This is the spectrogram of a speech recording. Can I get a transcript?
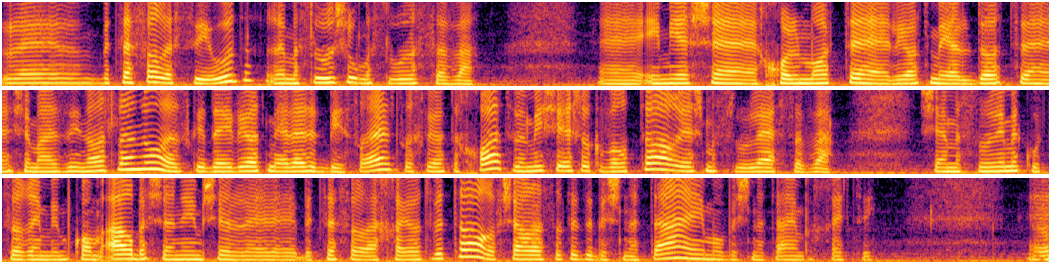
לבית ספר לסיעוד, למסלול שהוא מסלול הסבה. Uh, אם יש uh, חולמות להיות מיילדות uh, שמאזינות לנו, אז כדי להיות מיילדת בישראל צריך להיות אחות, ומי שיש לו כבר תואר, יש מסלולי הסבה, שהם מסלולים מקוצרים. במקום ארבע שנים של בית ספר לאחיות ותואר, אפשר לעשות את זה בשנתיים או בשנתיים וחצי. אוקיי,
